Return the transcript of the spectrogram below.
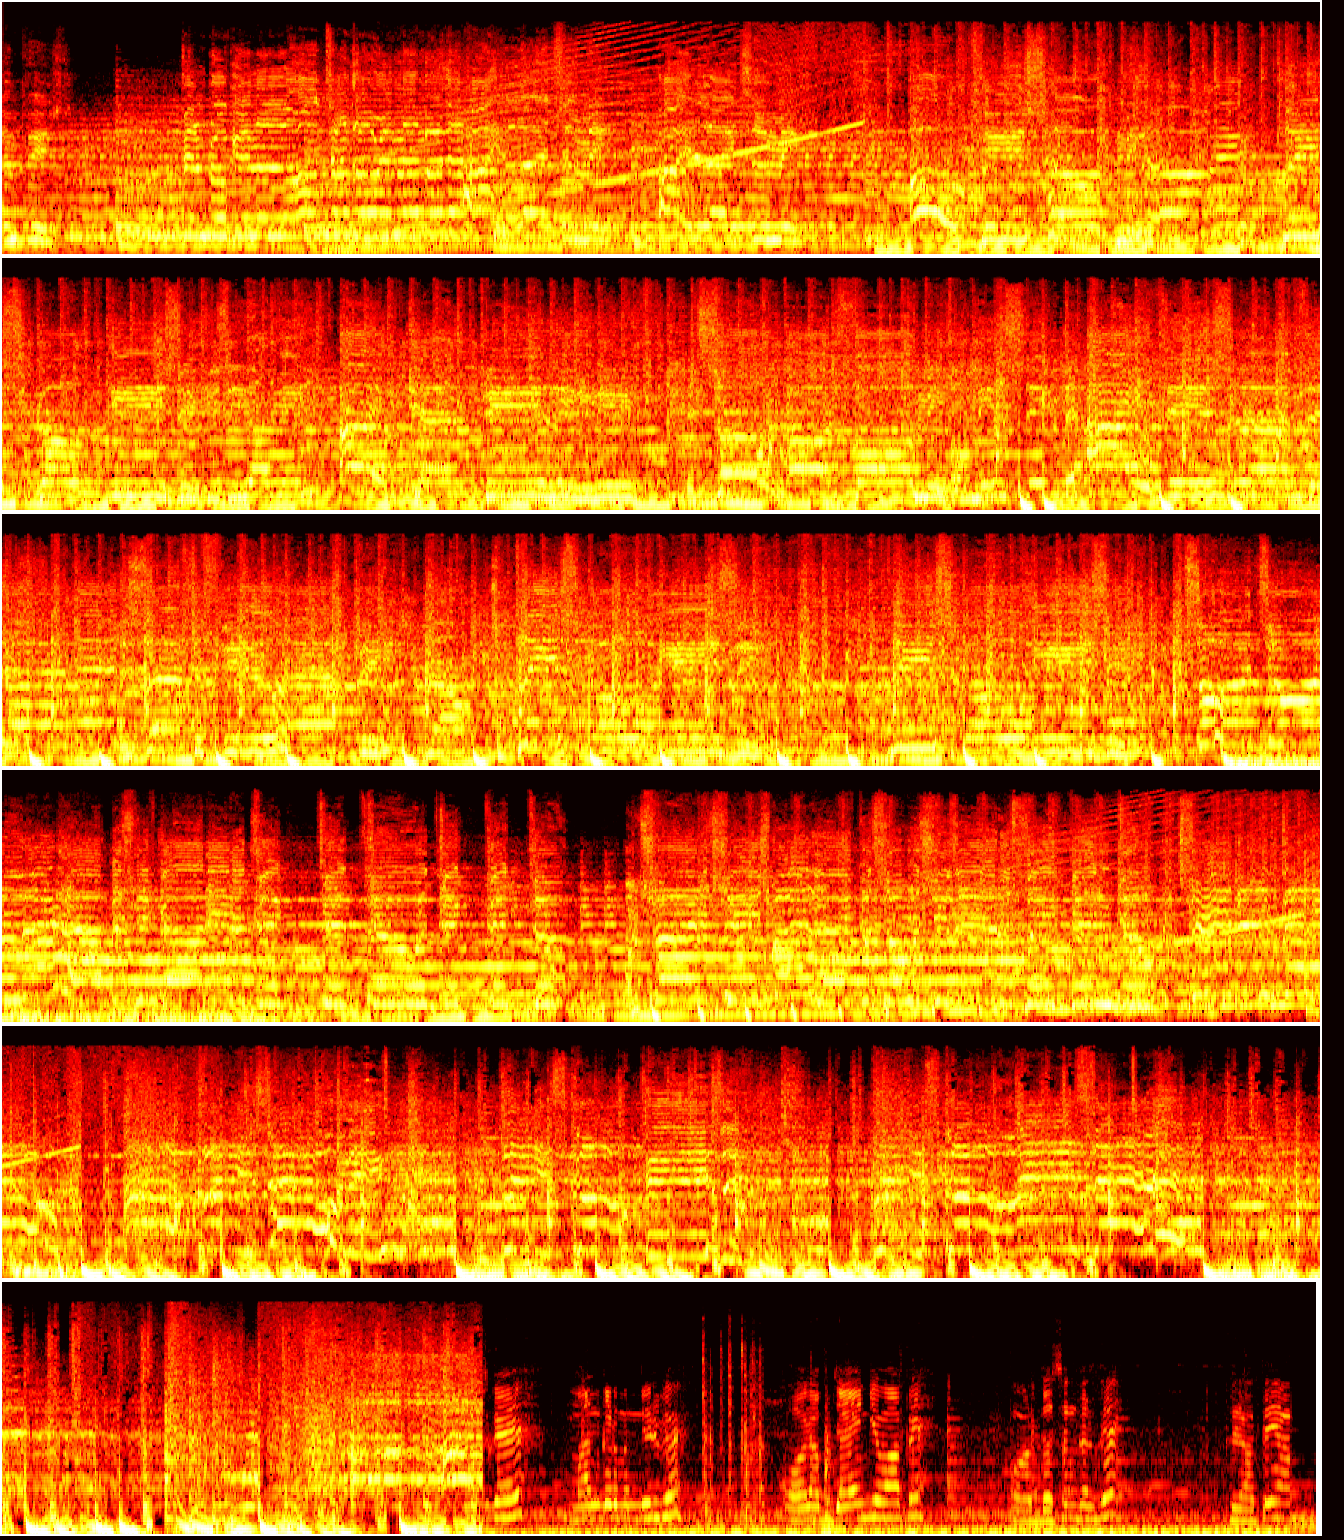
in peace. Been broken a long time, don't remember the highlights of me, highlights of me. Oh, please help me. Please go easy, easy on me. I can't believe it's so hard for me, for me to see that I deserve this. Deserve to feel happy दर्शन करते फिर आते हैं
